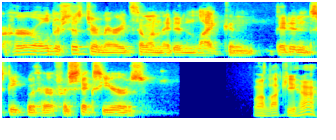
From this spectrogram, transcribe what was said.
Her older sister married someone they didn't like, and they didn't speak with her for six years. Well, lucky her.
